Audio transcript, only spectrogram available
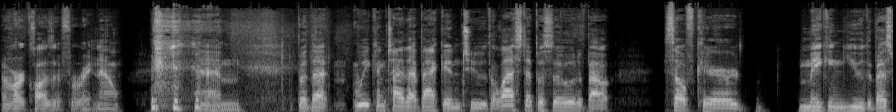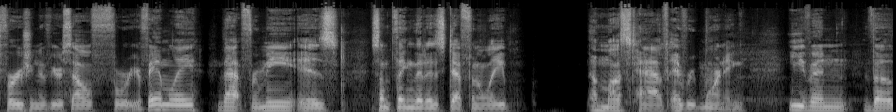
of our closet for right now. um, but that we can tie that back into the last episode about self care, making you the best version of yourself for your family. That for me is something that is definitely a must have every morning. Even the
